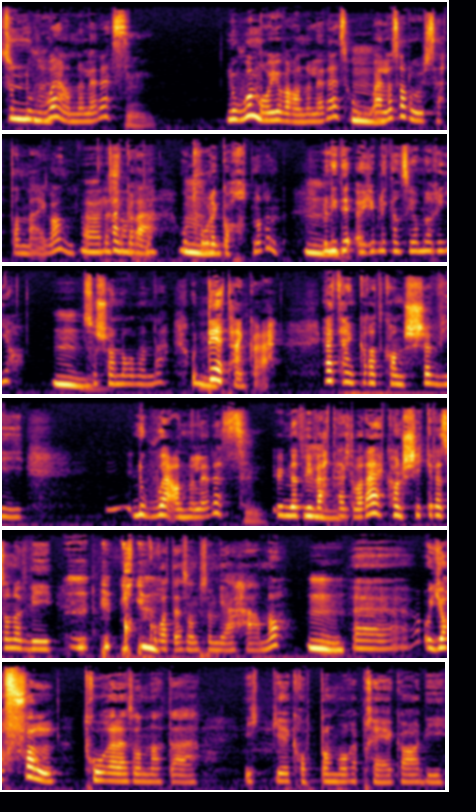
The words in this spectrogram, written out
Så noe er annerledes. Noe må jo være annerledes. Hun, Ellers hadde hun jo sett den med en gang. Ja, er tenker sant, jeg. Hun Hun tror det er gartneren. Men i det øyeblikket han sier Maria, Mm. så skjønner hun hvem det er. Og det tenker jeg. Jeg tenker at kanskje vi Noe er annerledes, uten at vi vet helt hva det er. Kanskje ikke det er sånn at vi akkurat er sånn som vi er her nå. Mm. Eh, og iallfall tror jeg det er sånn at eh, ikke kroppene våre er prega av de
